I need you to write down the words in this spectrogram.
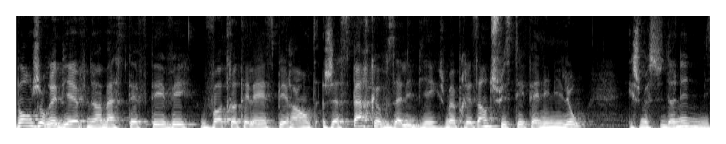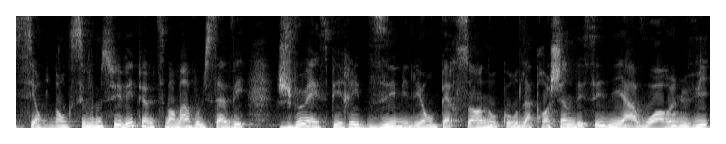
Bonjour et bienvenue à Mastef TV, votre télé inspirante. J'espère que vous allez bien. Je me présente, je suis Stéphanie Milo et je me suis donné une mission. Donc, si vous me suivez depuis un petit moment, vous le savez, je veux inspirer 10 millions de personnes au cours de la prochaine décennie à avoir une vie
